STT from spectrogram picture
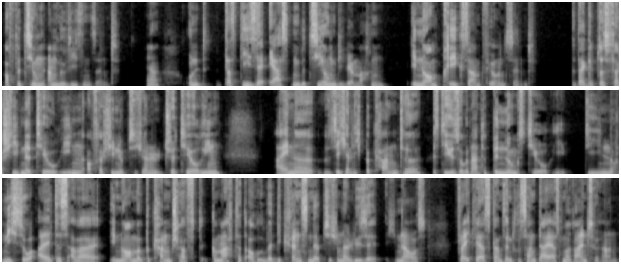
auf Beziehungen angewiesen sind. Ja? Und dass diese ersten Beziehungen, die wir machen, enorm prägsam für uns sind. Da gibt es verschiedene Theorien, auch verschiedene psychoanalytische Theorien. Eine sicherlich bekannte ist die sogenannte Bindungstheorie die noch nicht so alt ist, aber enorme Bekanntschaft gemacht hat, auch über die Grenzen der Psychoanalyse hinaus. Vielleicht wäre es ganz interessant, da erstmal reinzuhören.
